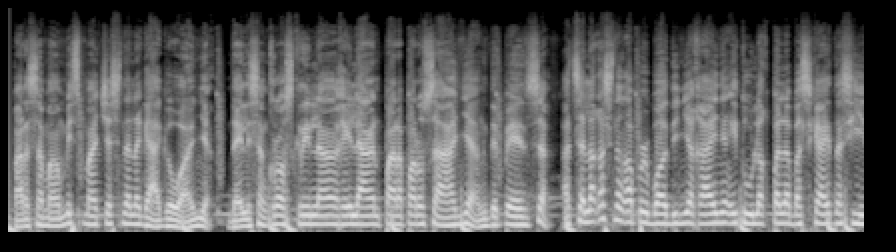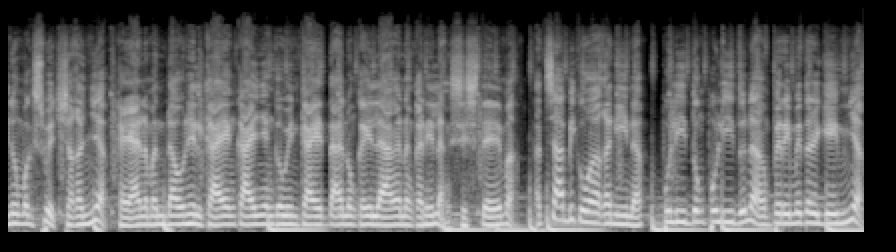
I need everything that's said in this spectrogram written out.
para sa mga mismatches na nagagawa niya. Dahil isang cross screen lang ang kailangan para parusahan niya ang depensa. At sa lakas ng upper body niya kaya niyang itulak palabas kahit na sinong mag-switch sa kanya. Kaya naman downhill kayang-kaya niyang gawin kahit anong kailangan ng kanilang sistema. At sabi ko nga kanina, pulidong pulido na ang perimeter game niya.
